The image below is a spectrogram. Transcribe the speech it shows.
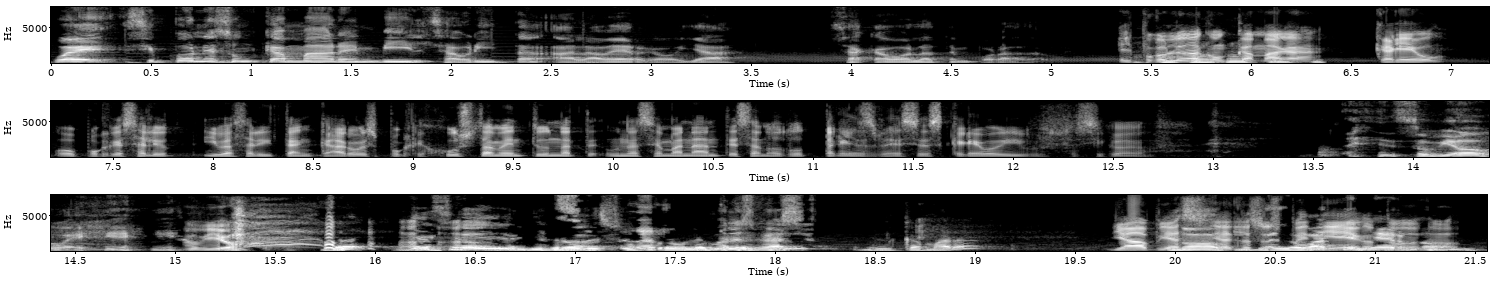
Güey, si pones un Camara en Bills ahorita, a la verga, o ya. Se acabó la temporada, güey. El problema con Camara, creo, o por qué salió, iba a salir tan caro, es porque justamente una, una semana antes anotó tres veces, creo, y pues, así como Subió, güey. subió. ¿Ya, ya se libró de su problema legal, el Camara? Ya, ya, no, ya lo pues, lo va a suspendieron, tener, ¿no? ¿no?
